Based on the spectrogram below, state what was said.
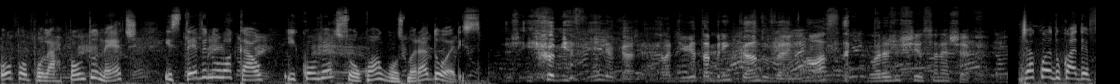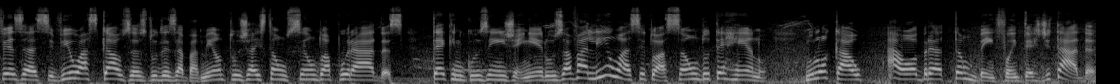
opopular.net, esteve no local e conversou conversou com alguns moradores. Eu cheguei com a minha filha, cara. Ela devia estar tá brincando, velho. Nossa. Agora é justiça, né, chefe? De acordo com a Defesa Civil, as causas do desabamento já estão sendo apuradas. Técnicos e engenheiros avaliam a situação do terreno. No local, a obra também foi interditada.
